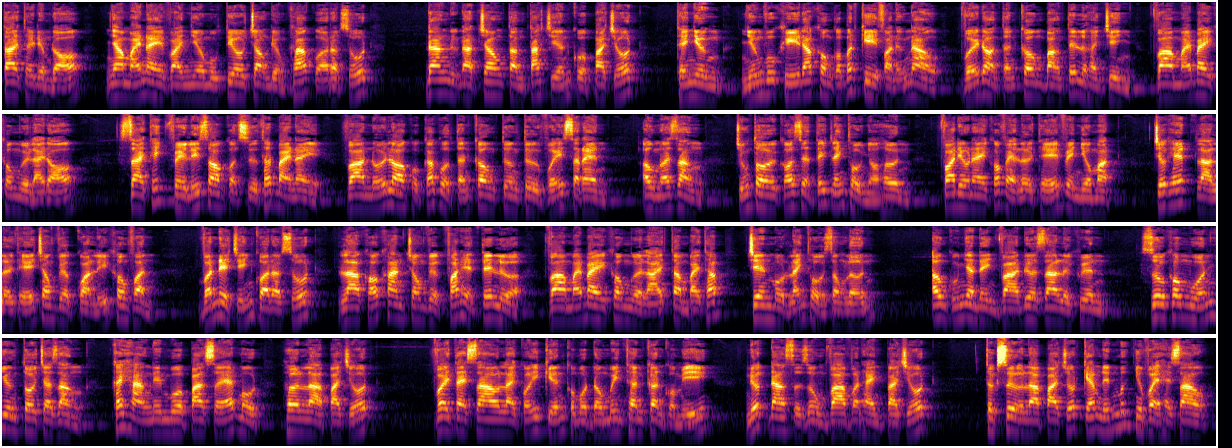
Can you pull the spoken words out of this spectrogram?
Tại thời điểm đó, nhà máy này và nhiều mục tiêu trọng điểm khác của Ả Rập Xê Út đang được đặt trong tầm tác chiến của Patriot. Thế nhưng, những vũ khí đã không có bất kỳ phản ứng nào với đòn tấn công bằng tên lửa hành trình và máy bay không người lái đó. Giải thích về lý do của sự thất bại này và nỗi lo của các cuộc tấn công tương tự với Israel, ông nói rằng chúng tôi có diện tích lãnh thổ nhỏ hơn và điều này có vẻ lợi thế về nhiều mặt. Trước hết là lợi thế trong việc quản lý không phận. Vấn đề chính của Ả Rập Xê Út là khó khăn trong việc phát hiện tên lửa và máy bay không người lái tầm bay thấp trên một lãnh thổ rộng lớn. Ông cũng nhận định và đưa ra lời khuyên, dù không muốn nhưng tôi cho rằng khách hàng nên mua Panzer S1 hơn là Patriot. Vậy tại sao lại có ý kiến của một đồng minh thân cận của Mỹ, nước đang sử dụng và vận hành Patriot? Thực sự là Patriot kém đến mức như vậy hay sao?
